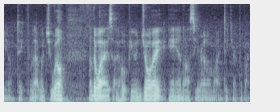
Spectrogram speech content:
you know, take from that what you will. Otherwise, I hope you enjoy, and I'll see you around online. Take care. Bye bye.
